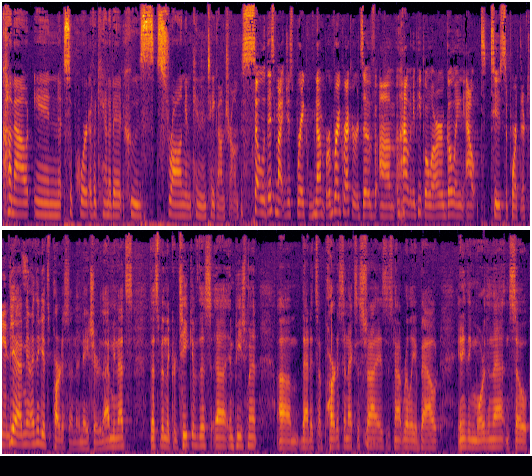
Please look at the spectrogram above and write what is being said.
come out in support of a candidate who's strong and can take on Trump. So this might just break number, break records of um, how many people are going out to support their candidate. Yeah, I mean, I think it's partisan in nature. I mean, that's that's been the critique of this uh, impeachment um, that it's a partisan exercise. Mm-hmm. It's not really about anything more than that. And so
